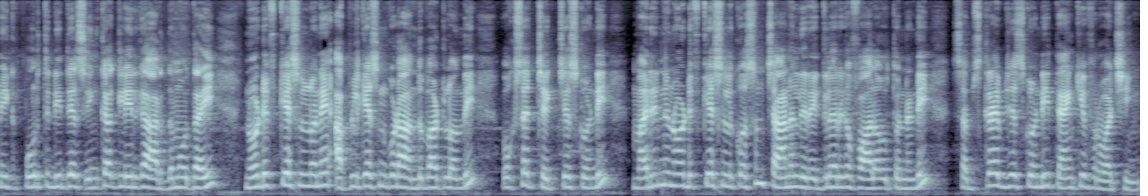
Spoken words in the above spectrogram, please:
మీకు పూర్తి డీటెయిల్స్ ఇంకా క్లియర్గా అర్థమవుతాయి. నోటిఫికేషన్లోనే అప్లికేషన్ కూడా అందుబాటులో ఉంది. ఒకసారి చెక్ చేసుకోండి. మరిన్ని నోటిఫికేషన్ల కోసం ఛానల్ని రెగ్యులర్గా ఫాలో అవుతుండండి. సబ్స్క్రైబ్ చేసుకోండి. Thank you for watching.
